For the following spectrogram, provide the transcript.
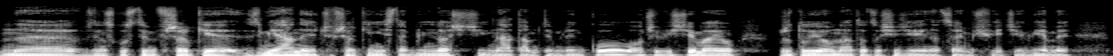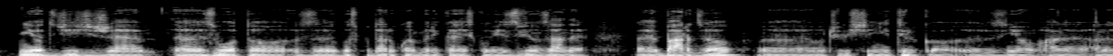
e, w związku z tym wszelkie zmiany czy wszelkie niestabilności na tamtym rynku oczywiście mają, rzutują na to, co się dzieje na całym świecie. Wiemy nie od dziś, że e, złoto z gospodarką amerykańską jest związane e, bardzo. E, Oczywiście nie tylko z nią, ale, ale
